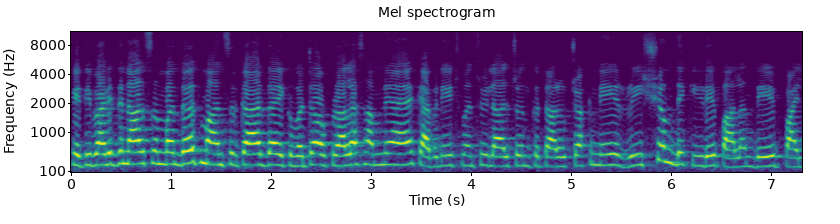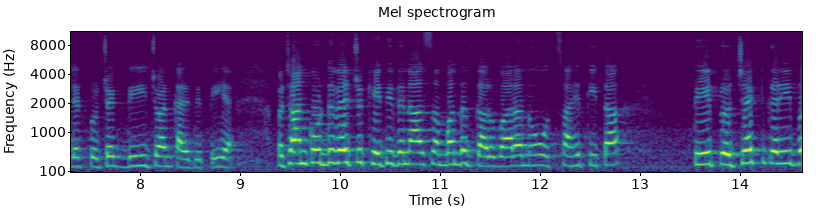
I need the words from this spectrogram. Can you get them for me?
ਖੇਤੀਬਾੜੀ ਦੇ ਨਾਲ ਸੰਬੰਧਿਤ ਮਾਨ ਸਰਕਾਰ ਦਾ ਇੱਕ ਵੱਡਾ ਉਪਰਾਲਾ ਸਾਹਮਣੇ ਆਇਆ। ਹੈ ਕੈਬਨਿਟ ਮੰਤਰੀ ਲਾਲਚੰਦ ਕਟਾਰੂ ਚੱਕ ਨੇ ਰੇਸ਼ਮ ਦੇ ਕੀੜੇ ਪਾਲਣ ਦੇ ਪਾਇਲਟ ਪ੍ਰੋਜੈਕਟ ਦੀ ਜਾਣਕਾਰੀ ਦਿੱਤੀ ਹੈ। ਪਠਾਨਕੋਟ ਦੇ ਵਿੱਚ ਖੇਤੀ ਦੇ ਨਾਲ ਸੰਬੰਧਿਤ ਕਾਰੋਬਾਰਾਂ ਨੂੰ ਉਤਸ਼ਾਹਿਤ ਕੀਤਾ। ਤੇ ਪ੍ਰੋਜੈਕਟ ਕਰੀਬ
